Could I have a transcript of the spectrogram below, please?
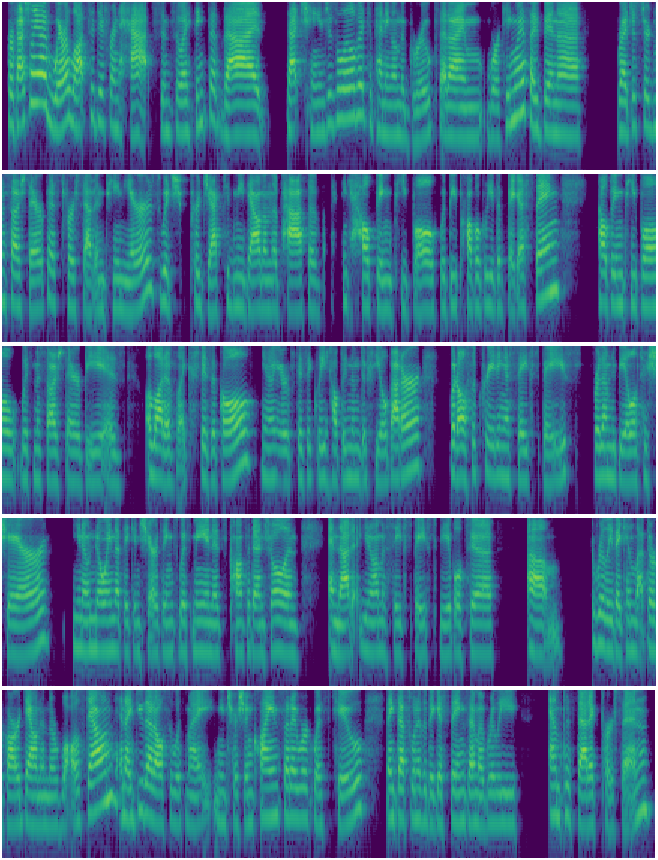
professionally i wear lots of different hats. And so i think that that that changes a little bit depending on the group that i'm working with. I've been a registered massage therapist for 17 years which projected me down on the path of i think helping people would be probably the biggest thing. Helping people with massage therapy is a lot of like physical, you know, you're physically helping them to feel better, but also creating a safe space for them to be able to share, you know, knowing that they can share things with me and it's confidential and and that, you know, I'm a safe space to be able to um really they can let their guard down and their walls down. And I do that also with my nutrition clients that I work with too. I think that's one of the biggest things. I'm a really empathetic person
